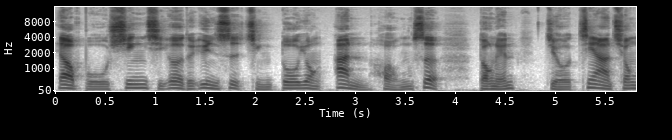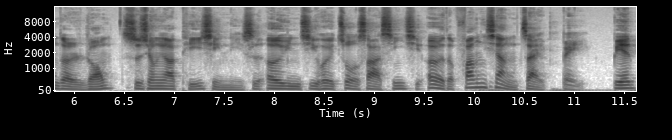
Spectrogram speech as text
要补星期二的运势，请多用暗红色。冬年。九架冲的龙师兄要提醒你是厄运机会坐煞星期二的方向在北边。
